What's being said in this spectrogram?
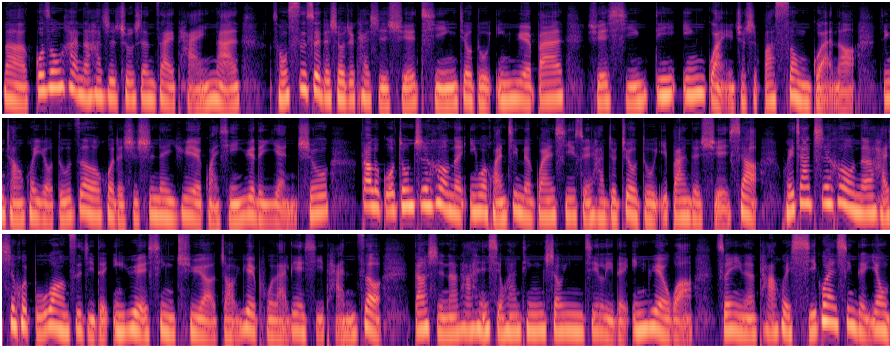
那郭宗翰呢，他是出生在台南，从四岁的时候就开始学琴，就读音乐班，学习低音管，也就是巴颂管啊，经常会有独奏或者是室内乐、管弦乐的演出。到了国中之后呢，因为环境的关系，所以他就就读一般的学校。回家之后呢，还是会不忘自己的音乐兴趣啊，找乐谱来练习弹奏。当时呢，他很喜欢听收音机里的音乐网，所以呢，他会习惯性的用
